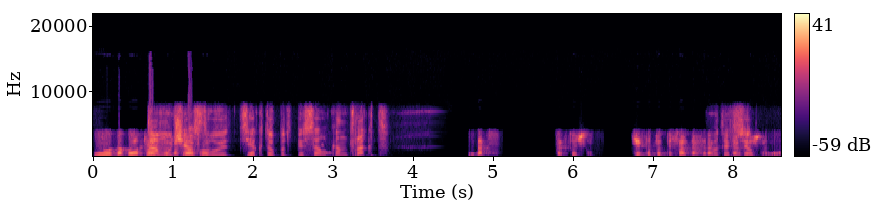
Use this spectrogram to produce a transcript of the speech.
И вот такой вопрос, Там участвуют вопрос. те, кто подписал контракт. Ну, так, так точно. Те, кто подписал контракт. Вот и все. Точно, да.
